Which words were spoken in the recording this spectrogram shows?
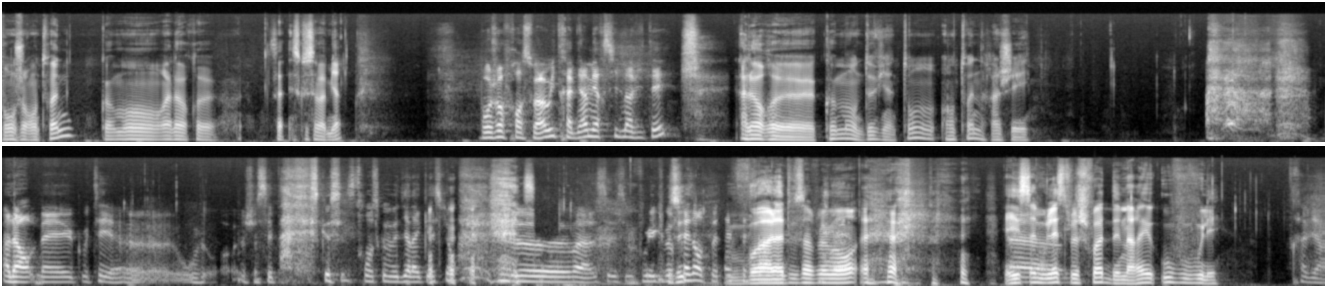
Bonjour Antoine, comment alors euh, est-ce que ça va bien? Bonjour François, oui très bien, merci de m'inviter. Alors euh, comment devient-on Antoine Raget Alors, ben, écoutez, euh, je ne sais pas ce que c'est trop ce que veut dire la question? voilà, vous voulez que je me présente peut-être. Voilà, tout simplement. Et ça vous laisse le choix de démarrer où vous voulez. Très bien.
